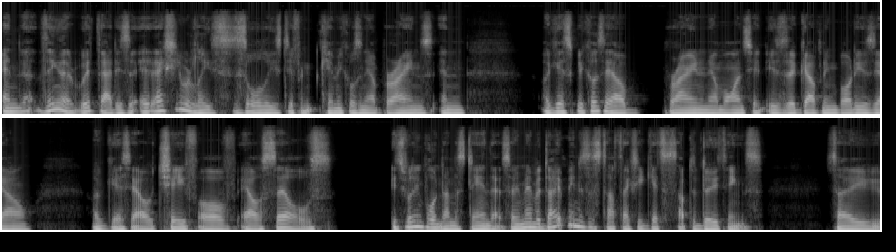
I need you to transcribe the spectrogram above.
And the thing that with that is it actually releases all these different chemicals in our brains. And I guess because our brain and our mindset is the governing body, is our, I guess, our chief of ourselves, it's really important to understand that. So remember, dopamine is the stuff that actually gets us up to do things. So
